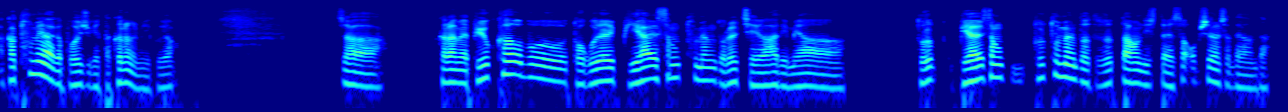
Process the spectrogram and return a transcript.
아까 투명하게 보여주겠다. 그런 의미고요. 자 그 다음에 뷰 커브 도구의 비활성 투명도를 제어하려면 드롭, 비활성 불투명도 드롭다운 리스트에서 옵션을 선택한다.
